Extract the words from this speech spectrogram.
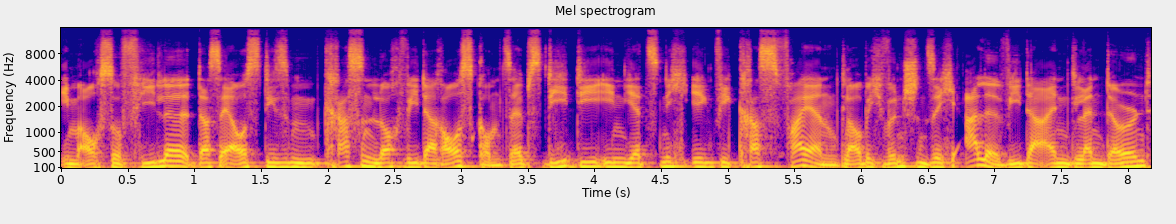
ihm auch so viele, dass er aus diesem krassen Loch wieder rauskommt. Selbst die, die ihn jetzt nicht irgendwie krass feiern, glaube ich, wünschen sich alle wieder einen Glenn Durant,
